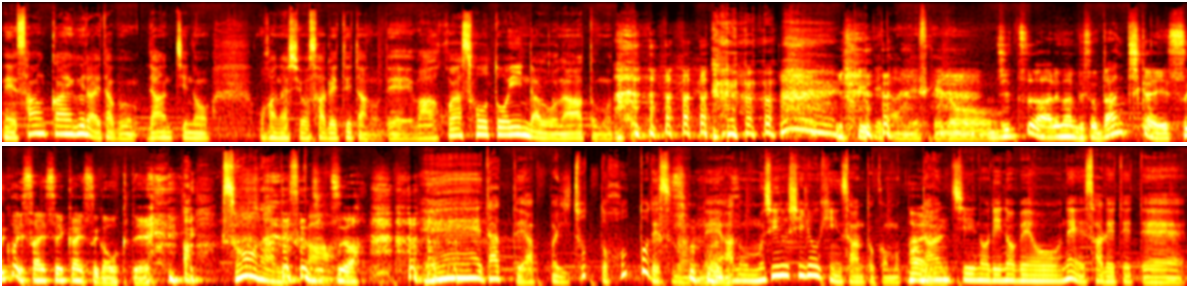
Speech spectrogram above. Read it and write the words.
ね3回ぐらい多分団地のお話をされてたのでわあこれは相当いいんだろうなと思って。聞いてたんですけど。実はあれなんですよ。団地界すごい再生回数が多くて。あそうなんですか。実は。えー、だってやっぱりちょっとホットですもんね。あの無印良品さんとかもはい。団地のリノベをねされてて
